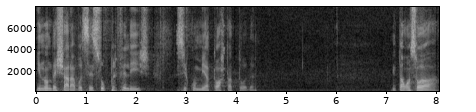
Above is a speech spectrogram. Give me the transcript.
e não deixará você super feliz se comer a torta toda. Então a sua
